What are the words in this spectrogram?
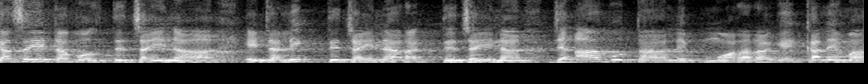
কাছে এটা বলতে চাই না, এটা লিখতে চাই না, রাখতে চাই না যে আবু তালেব মরার আগে কালেমা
